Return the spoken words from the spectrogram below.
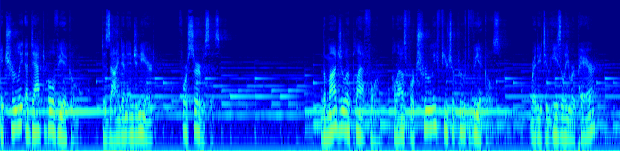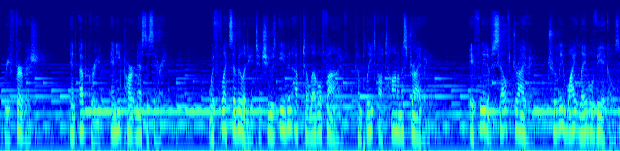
A truly adaptable vehicle designed and engineered for services. The modular platform allows for truly future proofed vehicles, ready to easily repair, refurbish, and upgrade any part necessary with flexibility to choose even up to level 5 complete autonomous driving. A fleet of self driving, truly white label vehicles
